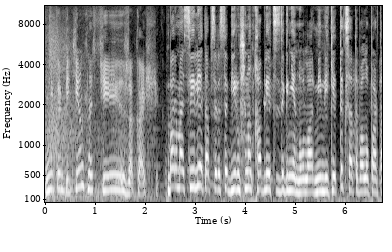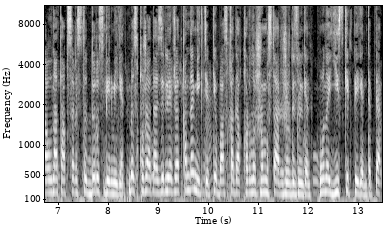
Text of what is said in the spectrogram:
некомпетентности заказчика. Бар мәселе тапсырысты берушінің қабілетсіздігінен олар мемлекеттік сатып алу порталына тапсырысты дұрыс бермеген. Біз құжат әзірлеп жатқанда мектепте басқа да құрылыс жұмыстары жүргізілген. Оны ескертпеген тіпті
